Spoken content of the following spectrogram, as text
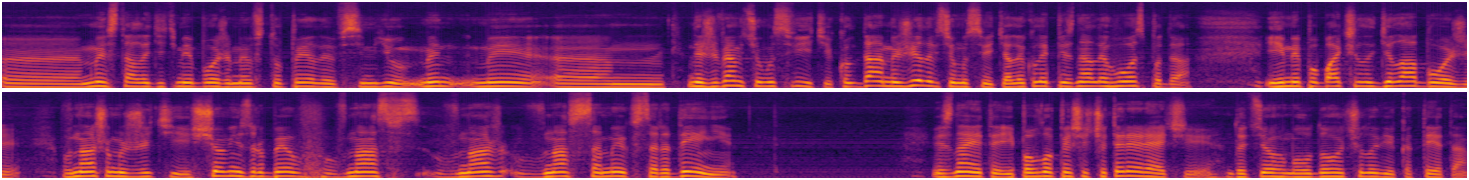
Е, Ми стали дітьми Божими, ми вступили в сім'ю. Ми, ми ем, не живемо в цьому світі. Коли, да, ми жили в цьому світі, але коли пізнали Господа, і ми побачили діла Божі в нашому житті, що Він зробив в нас, в наш, в нас самих всередині. І знаєте, і Павло пише чотири речі до цього молодого чоловіка Тита.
